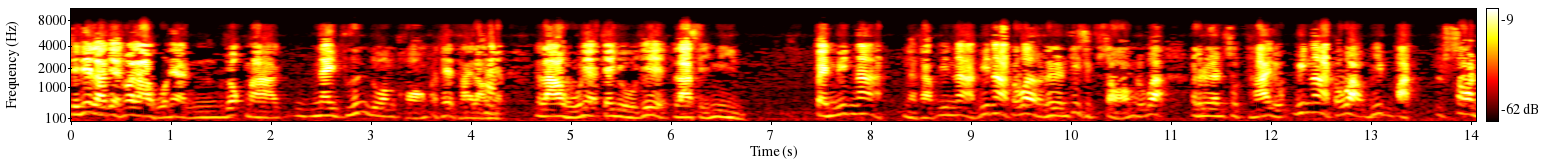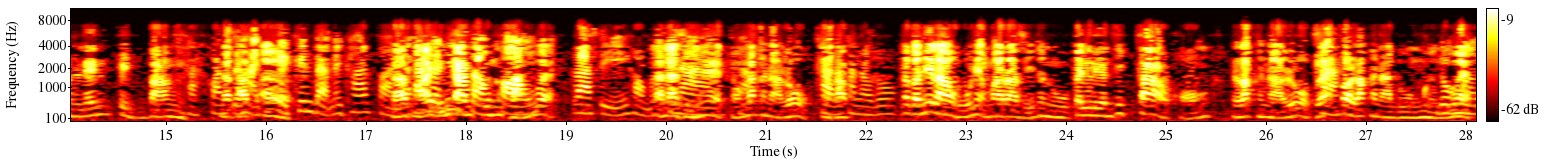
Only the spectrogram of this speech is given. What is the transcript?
ทีนี้เราจะเห็นว่าราหูเนี่ยยกมาในพื้นดวงของประเทศไทยเราเนี่ยราหูเนี่ยจะอยู่ที่ราศีมีน เป็นวินาศนะครับ วินาศวินาศแปลว่าเรือนที่ 12 หรือว่า เรือนสุดท้ายหรือวินาศแปลว่าวิบัติซ่อนเลนปิดบังค่ะความนะเสีคยรับหายเอที่อเกิดขึ้นแบบไม่คาดฝันครับนะหคะมายเดือถึนงที่การสองคุมขอขังงด้วยราศีของราศีเมษของลัคนาโลกค่ะนะคลัรับคนาโลกแล้วตอนนี้ราหูเนี่ยมาราศีธนูเป็นเรือนที่9ของลัคนาโลกและค่ะก็ลัคนาดวงเมืองดวงด้วยเมือง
